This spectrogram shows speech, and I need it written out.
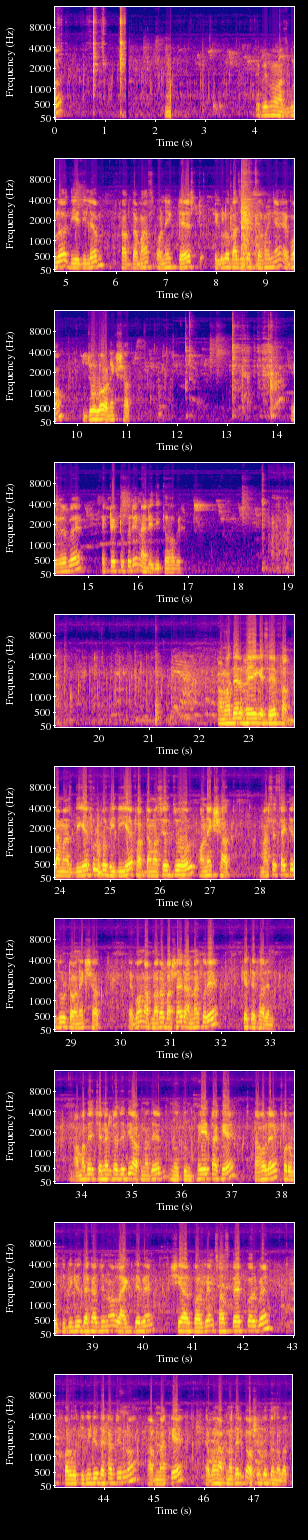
এভাবে মাছগুলো দিয়ে দিলাম। পাবদা মাছ অনেক টেস্ট। এগুলো বাজি করতে হয় না এবং জলও অনেক স্বাদ। এভাবে একটু একটু করে নাড়িয়ে দিতে হবে। আমাদের হয়ে গেছে ফাবদা মাছ দিয়ে ফুলকপি দিয়ে ফাবদা মাছের ঝোল অনেক স্বাদ। মাছের চাইতে ঝোলটা অনেক স্বাদ এবং আপনারা বাসায় রান্না করে খেতে পারেন। আমাদের চ্যানেলটা যদি আপনাদের নতুন হয়ে থাকে তাহলে পরবর্তী ভিডিও দেখার জন্য লাইক দেবেন শেয়ার করবেন সাবস্ক্রাইব করবেন। পরবর্তী ভিডিও দেখার জন্য আপনাকে এবং আপনাদেরকে অসংখ্য ধন্যবাদ।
